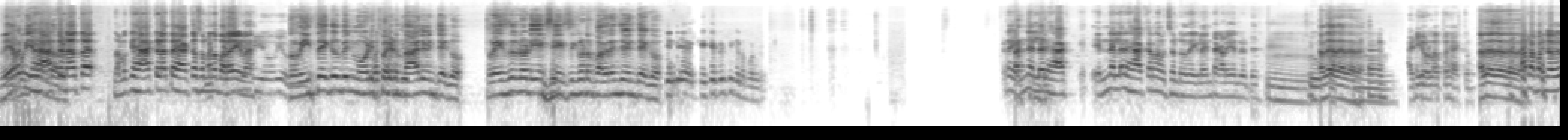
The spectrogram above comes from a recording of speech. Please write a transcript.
വേറെ പി ഹാക്ക് ഇടാത്ത നമുക്ക് ഹാക്ക് ഇടാത്ത ഹാക്കേഴ്സ് ഉണ്ടെന്ന് പറയണേ. റീസൈക്കിൾ ബിൻ മോഡിഫൈഡ് നാല് മിനിറ്റ് ആക്കോ ട്രേസർ ഡോട്ട് എക്സ് എക്സിക്യൂട്ടർ പതിനഞ്ച് മിനിറ്റ് ആക്കോ കിടപ്പുണ്ട്. എടാ, എന്നെ എല്ലാരും ഹാക്ക് എന്നെ എല്ലാരും ഹാക്കർന്ന് വെച്ചോണ്ടിരുന്നേക്കളെ എന്റെ കളി കണ്ടിട്ട്. അതെ അതെ അതെ അതെ. ഹാക്കർ ഹാക്കും അതെ അതെ അതെ പറഞ്ഞത്?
